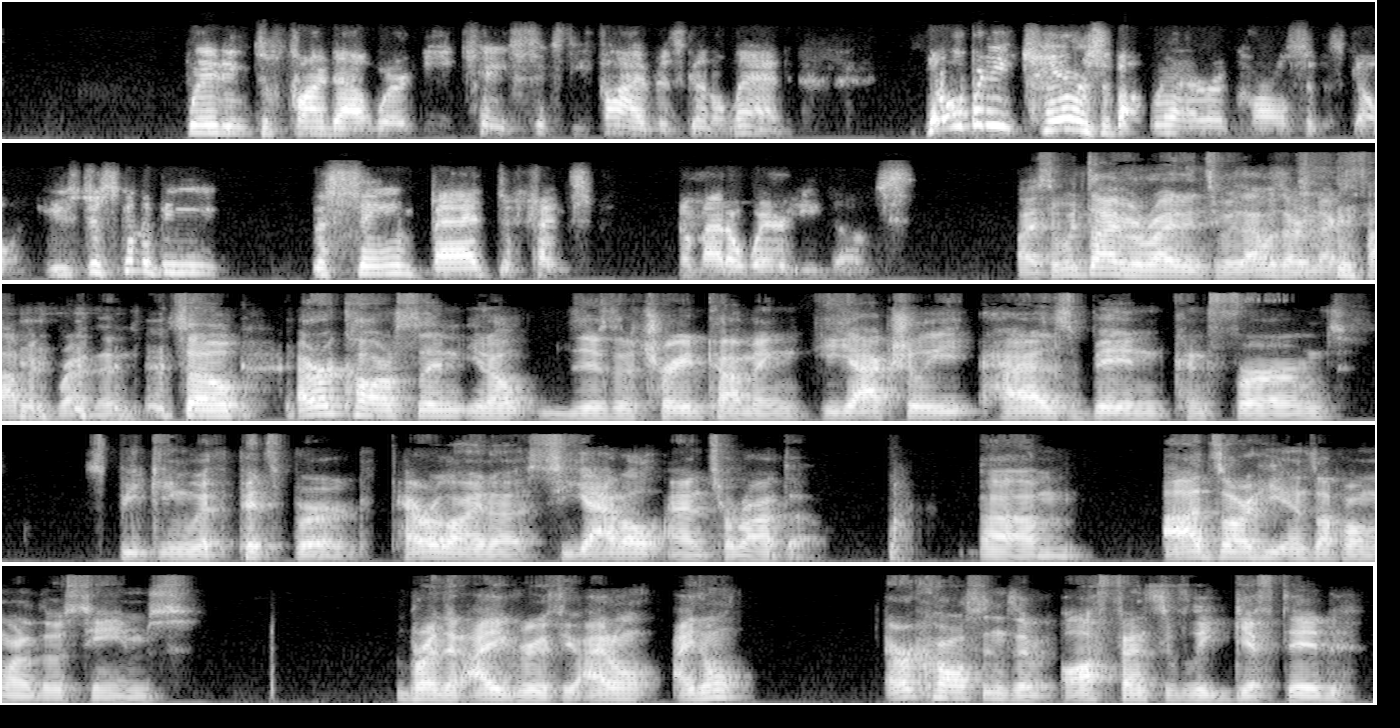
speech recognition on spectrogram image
waiting to find out where EK sixty five is going to land," nobody cares about where Erik Karlsson is going. He's just going to be the same bad defense no matter where he goes. All right, so we're diving right into it. That was our next topic, Brendan. So Erik Karlsson, you know, there's a trade coming. He actually has been confirmed speaking with Pittsburgh, Carolina, Seattle, and Toronto. Um, odds are he ends up on one of those teams. Brendan, I agree with you. I don't I don't Erik Karlsson's an offensively gifted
